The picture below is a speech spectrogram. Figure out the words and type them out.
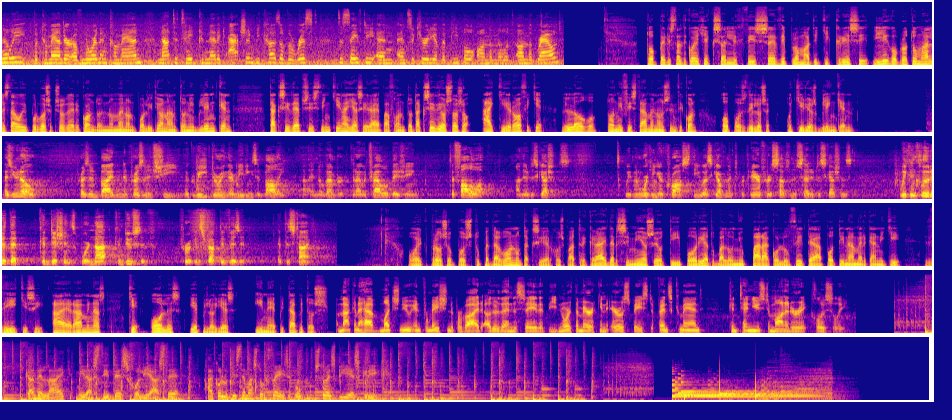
Milley, the commander of Northern Command, not to take kinetic action because of the risk to safety and, and security of the people on the, on the ground. Το περιστατικό έχει εξελιχθεί σε διπλωματική κρίση. Λίγο πρωτού, μάλιστα, ο Υπουργός Εξωτερικών των Ηνωμένων Πολιτειών, Αντώνι Μπλίνκεν, ταξιδέψει στην Κίνα για σειρά επαφών. Το ταξίδι, ωστόσο, ακυρώθηκε λόγω των υφιστάμενων συνθήκων όπως δήλωσε ο κύριος Μπλίνκεν. As you know, President Biden and President Xi agreed during their meetings in Bali uh, in November that I would travel to Beijing to follow up on their discussions. We've been working across the U.S. government to prepare for a substantive set of discussions. We concluded that conditions were not conducive for a constructive visit at this time. Ο εκπρόσωπος του Πενταγώνου, ταξίαρχος Πάτρικ Ράιντερ, σημείωσε ότι η πορεία του μπαλονιού παρακολουθείται από την Αμερικανική Διοίκηση Αεράμινας και όλες οι επιλογές είναι επιτάπητος. I'm not going to have much new information to provide other than to say that the North American Aerospace Defense Command continues to monitor it closely. Κάντε like, μοιραστείτε, σχολιάστε, ακολουθήστε μας στο Facebook, στο SBS Greek.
